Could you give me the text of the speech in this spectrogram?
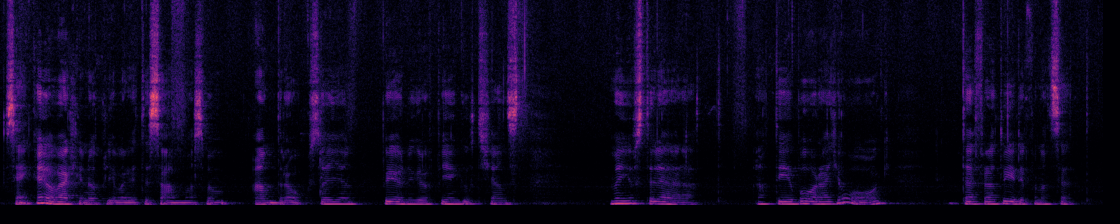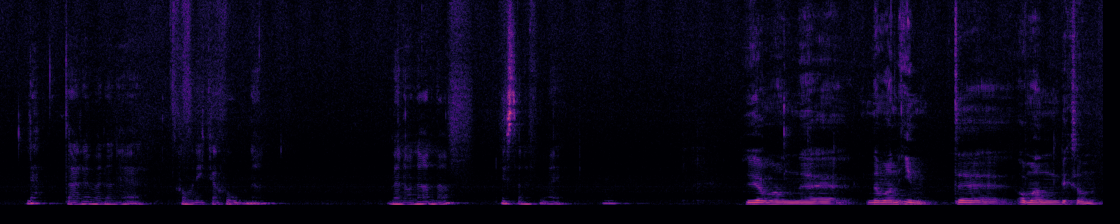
Sen kan jag verkligen uppleva det tillsammans med andra också i en bönegrupp, i en gudstjänst. Men just det där att, att det är bara jag, därför att då är det på något sätt lättare med den här kommunikationen med någon annan, åtminstone för mig. Mm. Hur gör man eh, när man inte, om man liksom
